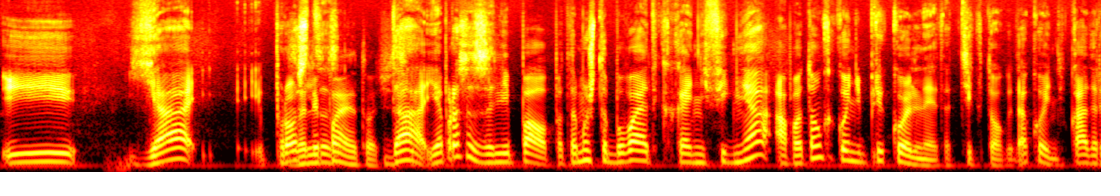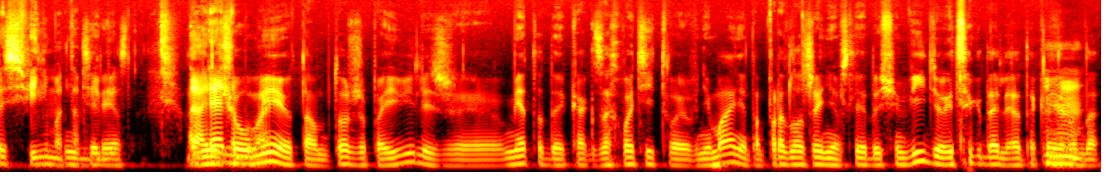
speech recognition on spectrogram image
и я просто... Залипает очень. Да, я просто залипал, потому что бывает какая-нибудь фигня, а потом какой-нибудь прикольный этот ТикТок, да, какой-нибудь кадры из фильма. Там, Интересно. Да, Они еще бывает. умеют, там тоже появились же методы, как захватить твое внимание, там продолжение в следующем видео и так далее, такая mm-hmm. ерунда.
